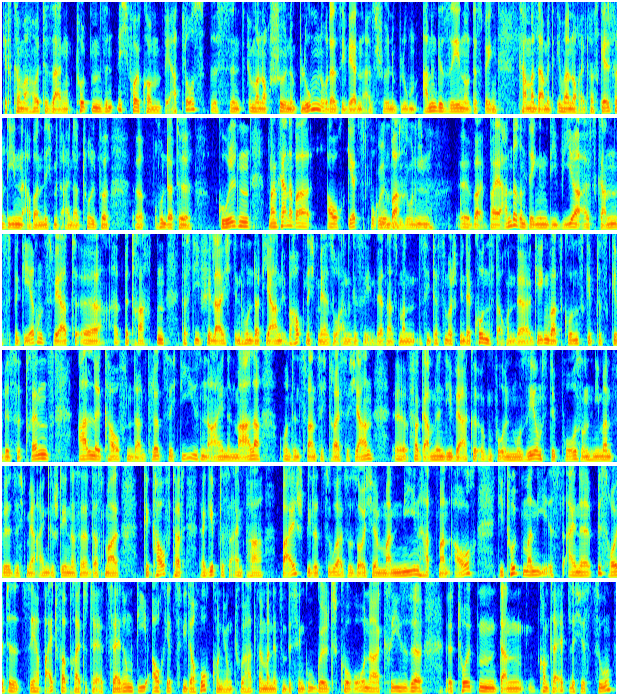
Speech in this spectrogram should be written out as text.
Jetzt können wir heute sagen, Tulpen sind nicht vollkommen wertlos. Es sind immer noch schöne Blumen oder sie werden als schöne Blumen angesehen und deswegen kann man damit immer noch etwas Geld verdienen, aber nicht mit einer Tulpe äh, hunderte Gulden. Man kann aber auch jetzt beobachten, äh, bei, bei anderen Dingen, die wir als ganz begehrenswert äh, betrachten, dass die vielleicht in 100 Jahren überhaupt nicht mehr so angesehen werden. Also man sieht das zum Beispiel in der Kunst, auch in der Gegenwartskunst gibt es gewisse Trends. Alle kaufen dann plötzlich diesen einen Maler und in 20, 30 Jahren äh, vergammeln die Werke irgendwo in Museumsdepots und niemand will sich mehr eingestehen, dass er das mal gekauft hat. Da gibt es ein paar Beispiele zu, also solche Manien hat man auch. Die Tulpenmanie ist eine bis heute sehr weit verbreitete Erzählung, die auch jetzt wieder Hochkonjunktur hat. Wenn man jetzt ein bisschen googelt, Corona, Krise, äh, Tulpen, dann kommt da etliches zu.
